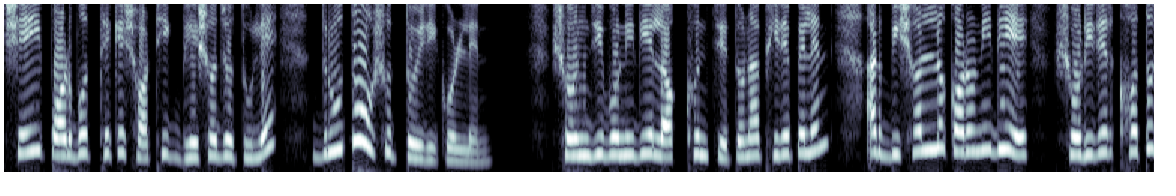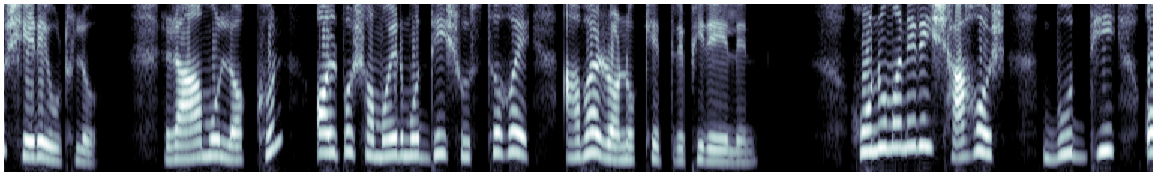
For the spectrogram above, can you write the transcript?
সেই পর্বত থেকে সঠিক ভেষজ তুলে দ্রুত ওষুধ তৈরি করলেন। সঞ্জীবনী দিয়ে লক্ষণ চেতনা ফিরে পেলেন আর বিশল্যকরণী দিয়ে শরীরের ক্ষত সেরে উঠল। রাম ও লক্ষণ অল্প সময়ের মধ্যেই সুস্থ হয়ে আবার রণক্ষেত্রে ফিরে এলেন। হনুমানের এই সাহস, বুদ্ধি ও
